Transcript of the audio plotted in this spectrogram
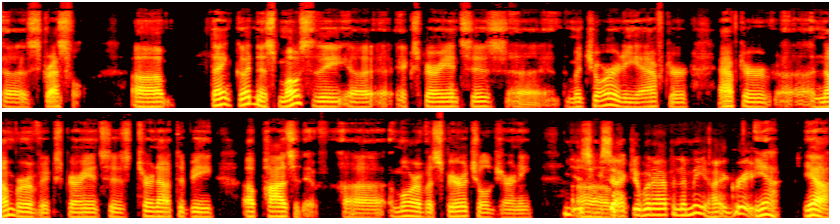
uh, stressful. Uh, thank goodness most of the uh, experiences uh, the majority after after uh, a number of experiences turn out to be a positive uh, more of a spiritual journey it's um, exactly what happened to me i agree. Yeah yeah,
